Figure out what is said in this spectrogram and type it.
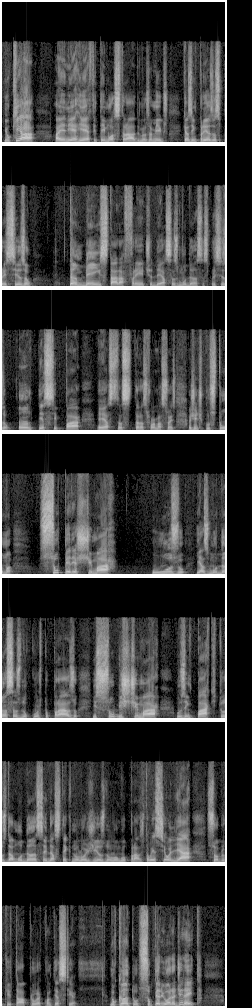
E o que a, a NRF tem mostrado, meus amigos? Que as empresas precisam também estar à frente dessas mudanças, precisam antecipar estas transformações. A gente costuma superestimar o uso e as mudanças no curto prazo e subestimar os impactos da mudança e das tecnologias no longo prazo. Então, esse olhar sobre o que está para acontecer. No canto superior à direita,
